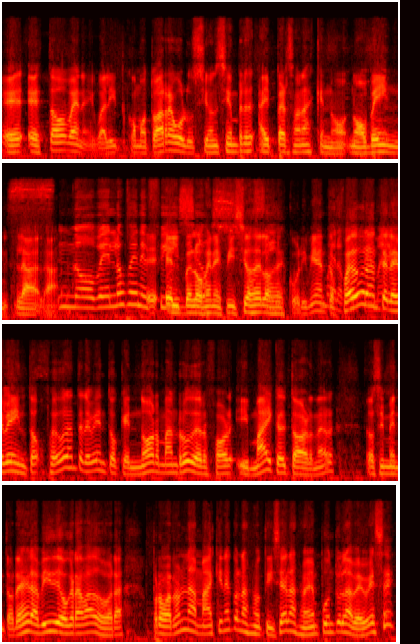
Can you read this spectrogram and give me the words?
Eh, esto, bueno, igualito, como toda revolución, siempre hay personas que no, no ven la, la- No ven los beneficios. el- los beneficios de los descubrimientos. Bueno, fue durante el evento, fue durante el evento que Norman Rutherford y Michael Turner, los inventores de la videograbadora, probaron la máquina con las noticias de las 9 en punto en la BBC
